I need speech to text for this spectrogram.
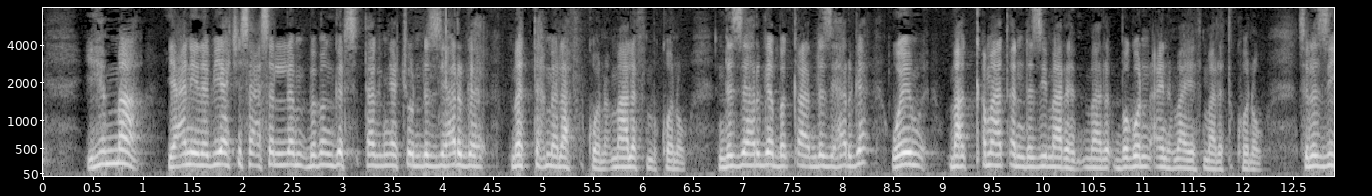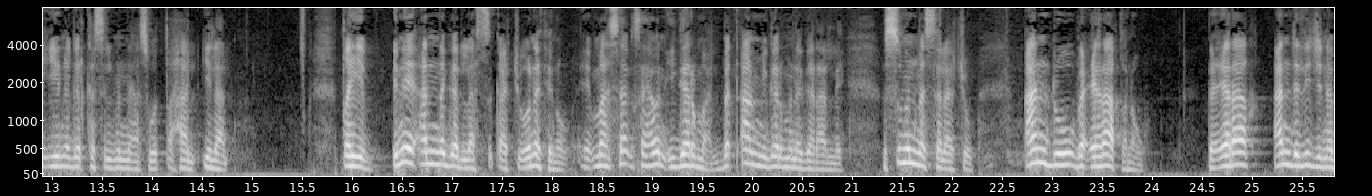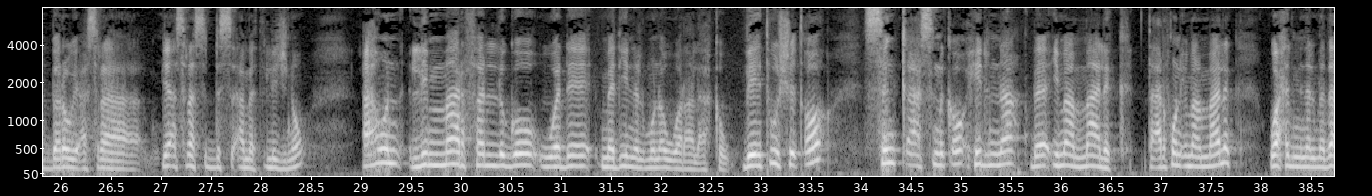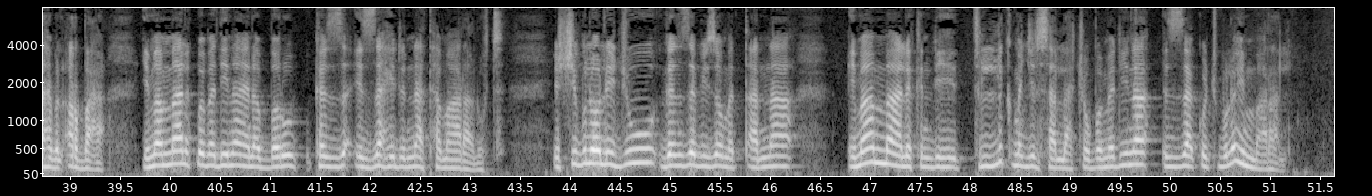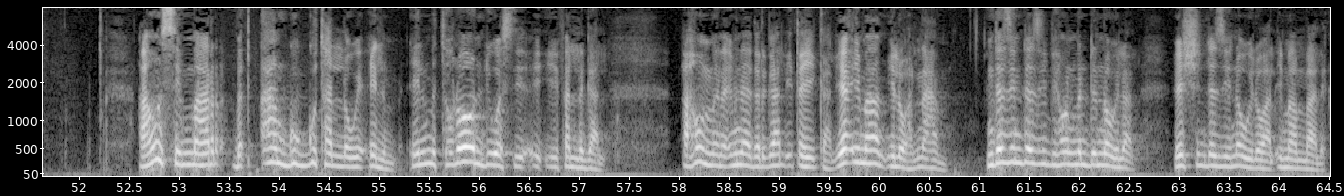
يهما ያኔ ነቢያችን ስ ሰለም በመንገድ ስታገኛቸው እንደዚህ አርገ መተህ መላፍ ማለፍ እኮ ነው። እንደዚህ አርገ በቃ እንደዚህ አርገ ወይም ማቀማጠን እንደዚህ በጎን አይነት ማየት ማለት እኮ ነው። ስለዚህ ይህ ነገር ከስልምና ያስወጣሃል ይላል። ጠይብ እኔ አንድ ነገር ላስቃችሁ። እውነት ነው። ማሳቅ ሳይሆን ይገርማል። በጣም የሚገርም ነገር አለ። እሱ ምን መሰላችሁ? አንዱ በኢራቅ ነው። በኢራቅ አንድ ልጅ ነበረው የ16 ዓመት ልጅ ነው። አሁን ሊማር ፈልጎ ወደ መዲና ልሙነወራ ላከው ቤቱ ሽጦ ስንቅ አስንቆ ሂድና በኢማም ማልክ تعرفون إمام مالك واحد من المذاهب الأربعة إمام مالك بمدينة ينبرو الزاهد النا تمارالوت እሺ ብሎ ልጁ ገንዘብ ይዞ መጣና ኢማም ማልክ እንዲህ ትልቅ መጅልስ አላቸው በመዲና እዛ ቁጭ ብሎ ይማራል አሁን ሲማር በጣም ጉጉት አለው ዕልም ዕልም ቶሎ እንዲወስድ ይፈልጋል አሁን ምን ያደርጋል? ይጠይቃል። ያ ኢማም ይለዋል ናም እንደዚህ እንደዚህ ቢሆን ምንድን ነው ይላል። እሺ እንደዚህ ነው ይለዋል ኢማም ማልክ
